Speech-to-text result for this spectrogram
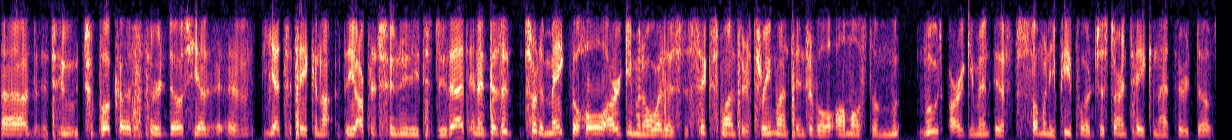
uh, to to book a third dose yet uh, yet to take an, the opportunity to do that, and it doesn't sort of make the whole argument of whether it's a six month or three month interval almost a moot argument if so many people just aren't taking that third dose.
